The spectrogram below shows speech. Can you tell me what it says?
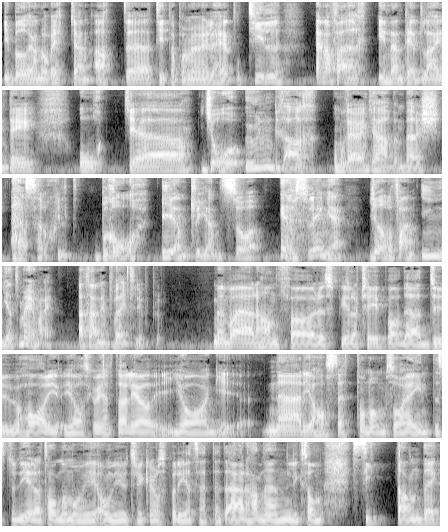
i början av veckan att uh, titta på möjligheter till en affär innan deadline day. Och uh, jag undrar om Ryan Gravenberg är särskilt bra egentligen. Så än så länge gör det fan inget med mig att han är på väg till Liverpool. Men vad är han för spelartyp av det du har? Jag ska vara helt ärlig. Jag, jag, när jag har sett honom så har jag inte studerat honom om vi, om vi uttrycker oss på det sättet. Är han en liksom sittande,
